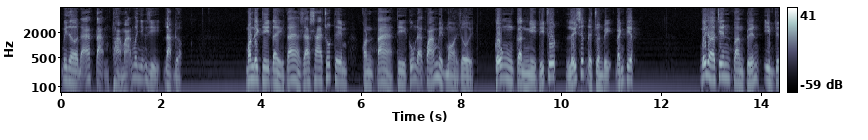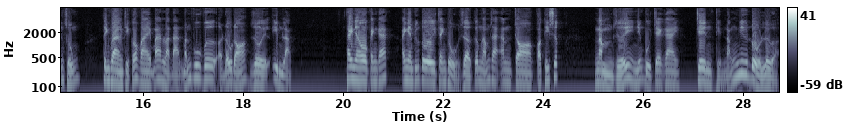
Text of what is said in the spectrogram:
bây giờ đã tạm thỏa mãn với những gì đạt được. Bọn địch thì đẩy ta ra xa chốt thêm, còn ta thì cũng đã quá mệt mỏi rồi, cũng cần nghỉ tí chút, lấy sức để chuẩn bị đánh tiếp. Bây giờ trên toàn tuyến im tiếng súng, thỉnh thoảng chỉ có vài ba loạt đạn bắn vu vơ ở đâu đó rồi im lặng. Thay nhau canh gác, anh em chúng tôi tranh thủ giờ cơm nắm ra ăn cho có tí sức. Nằm dưới những bụi tre gai, trên thì nắng như đổ lửa,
